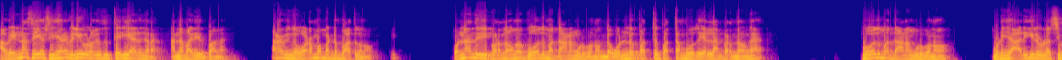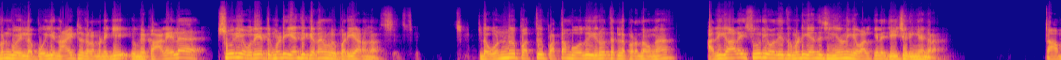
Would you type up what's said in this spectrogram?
அவர் என்ன செயல் செஞ்சாலும் வெளி உலகத்துக்கு தெரியாதுங்கிற அந்த மாதிரி இருப்பாங்க. ஆனால் இவங்க உடம்ப மட்டும் பார்த்துக்கணும் ஒன்னாம் தேதி பிறந்தவங்க கோதுமை தானம் கொடுக்கணும். இந்த ஒன்று பத்து பத்தொம்போது எல்லாம் பிறந்தவங்க கோதுமை தானம் கொடுக்கணும். முடிஞ்சால் அருகில் உள்ள சிவன் கோயிலில் போய் ஞாயிற்றுக்கிழமை அன்னைக்கு இவங்க காலையில் சூரிய உதயத்துக்கு முன்னாடி ஏந்திரிக்க தான் இவங்களுக்கு பரிகாரங்க. இந்த ஒன்று பத்து பத்தொம்போது இருபத்தெட்டில் பிறந்தவங்க அதிகாலை சூரிய உதயத்துக்கு முன்னாடி ஏந்திரிச்சிங்கன்னா நீங்கள் வாழ்க்கையில் ஜெயிச்சிருங்கிறேன் ஆமாம்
